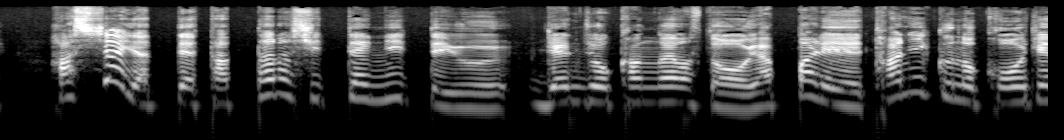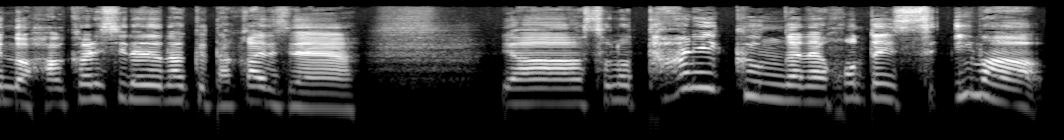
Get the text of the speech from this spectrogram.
合、8試合やってたったの失点2っていう現状を考えますと、やっぱり谷君の貢献度は計り知れなく高いですね。いやー、その谷君がね、本当に今、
